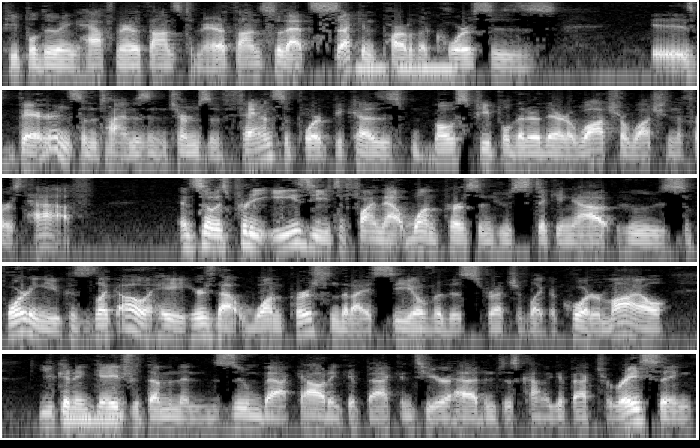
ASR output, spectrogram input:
people doing half marathons to marathons. So that second part of the course is is barren sometimes in terms of fan support because most people that are there to watch are watching the first half. And so it's pretty easy to find that one person who's sticking out, who's supporting you, because it's like, oh, hey, here's that one person that I see over this stretch of like a quarter mile. You can mm-hmm. engage with them and then zoom back out and get back into your head and just kind of get back to racing.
